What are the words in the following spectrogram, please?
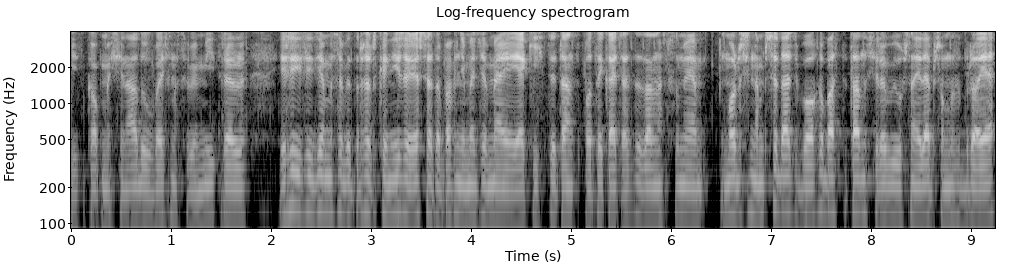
i skopmy się na dół, weźmy sobie mitrel. Jeżeli zjedziemy sobie troszeczkę niżej jeszcze, to pewnie będziemy jakiś tytan spotykać, a tytan w sumie może się nam przydać, bo chyba z tytanu się robi już najlepszą zbroję,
